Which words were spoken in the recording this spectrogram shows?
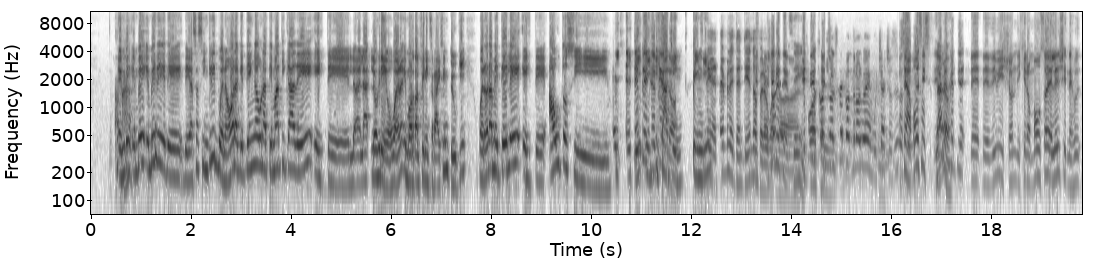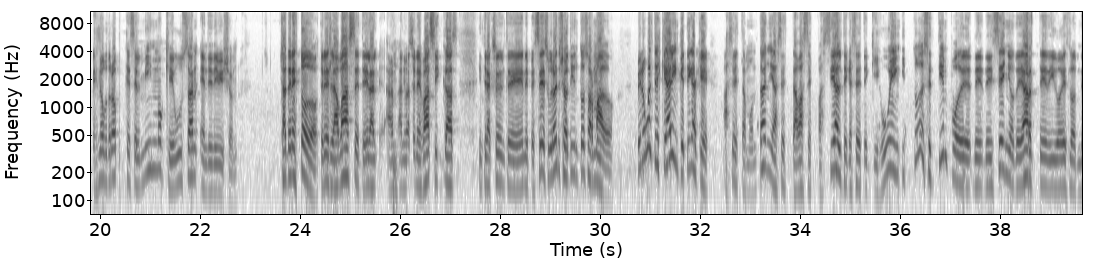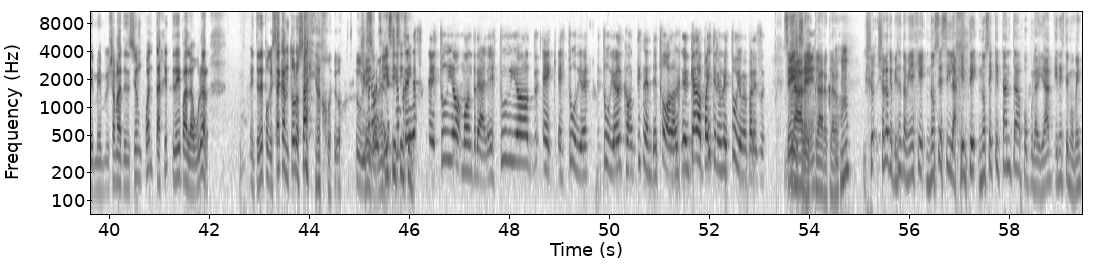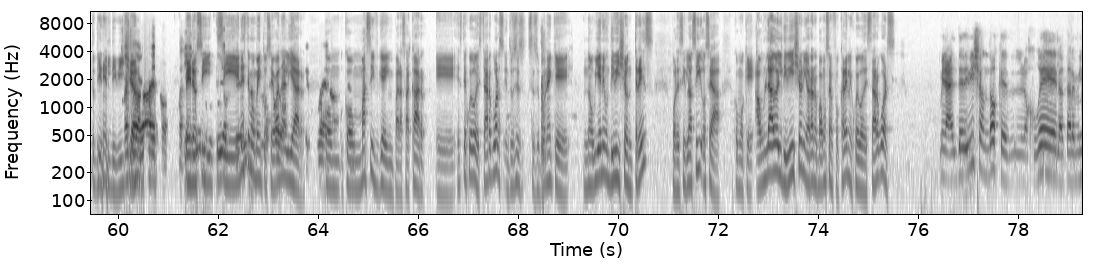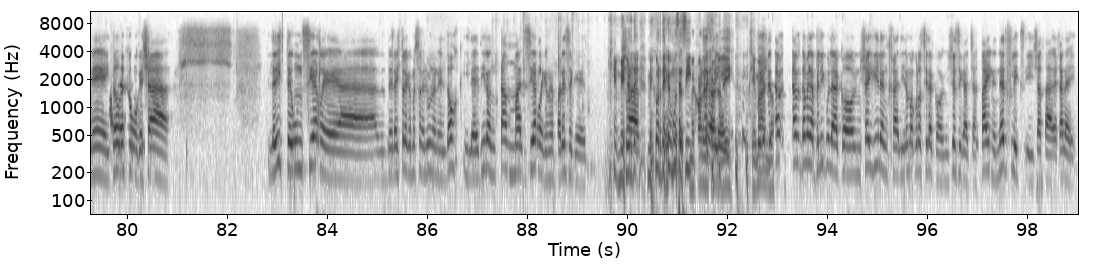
En vez, en vez- en vez de, de- de Assassin's Creed, bueno, ahora que tenga una temática de este, la- la- los griegos, bueno, Immortal Phoenix Rising, Tuki, bueno, ahora metele este, autos y, El, el y, template y- te y entiendo. hacking. Sí, el template te entiendo, pero El cuando... template, sí. el Control C, control V, muchachos. eso O sea, sí. vos decís, Claro. la gente de, de Division dijeron, vamos a usar el engine de Snowdrop, que es el mismo que usan en The Division. Ya tenés todo, tenés la base, tenés la- a- animaciones básicas, interacción entre NPC, seguramente ya lo tienen todo eso armado. Pero igual tenés que alguien que tenga que hacer esta montaña, hacer esta base espacial, tenés que hacer este X-Wing, y todo ese tiempo de, de- de diseño, de arte, digo, es donde me, me llama la atención cuánta gente hay para laburar. ¿Entendés? Porque sacan todos los años el juego. Sí, sí, sí, siempre sí. es estudio Montreal, estudio eh, estudio, estudio, es como- tienen de todo. En cada país tiene un estudio, me parece. Sí, claro, sí. claro, claro. Yo, yo lo que pienso también es que no sé si la gente, no sé qué tanta popularidad en este momento tiene el Division, pero si, si en este momento "No, se van a juego". liar Que bueno, con, con Massive Game para sacar eh, este juego de Star Wars, entonces se supone que no viene un Division 3, por decirlo así, o sea, como que a un lado el Division y ahora nos vamos a enfocar en el juego de Star Wars. Mira, el de Division 2 que lo jugué, lo terminé y todo, es como que ya le diste un cierre a- de la historia que empezó en el 1 en el 2 y le dieron tan mal cierre que me parece que... Que mejor, Ya. de- mejor dejemos así. Mejor dejarlo ahí. Qué malo. Dame, la película con Jay Gyllenhaal y no me acuerdo si era con Jessica Chastain en Netflix y ya está, déjala ahí.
